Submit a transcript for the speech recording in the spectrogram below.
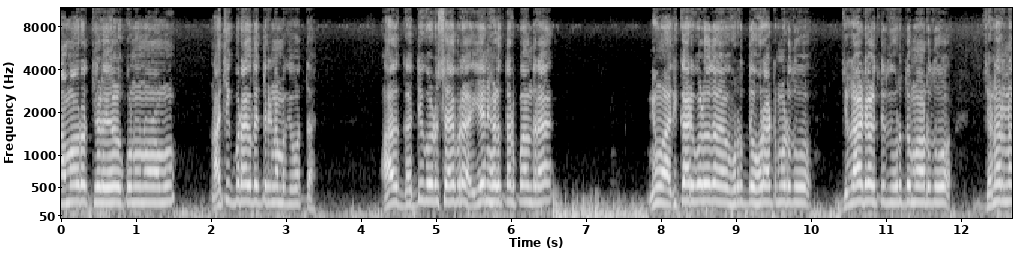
ನಮ್ಮವ್ರ ಅಂತ ಹೇಳಿ ಹೇಳ್ಕೊಂಡು ನಾವು. ನಾಚಿಕೆ ಬರಾಗತೈತೆ ನಮಗೆ ಇವತ್ತು. ಆ ಗದ್ದಿಗೌಡ್ರು ಸಾಹೇಬ್ರ ಏನು ಹೇಳ್ತಾರಪ್ಪ ಅಂದ್ರೆ, ನೀವು ಅಧಿಕಾರಿಗಳು ವಿರುದ್ಧ ಹೋರಾಟ ಮಾಡೋದು, ಜಿಲ್ಲಾಡಳಿತದ ವಿರುದ್ಧ ಮಾಡೋದು, ಜನರನ್ನ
